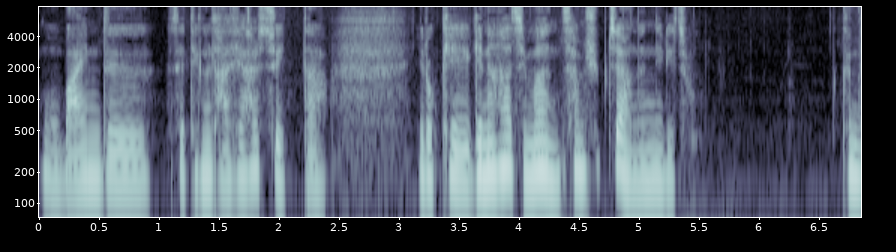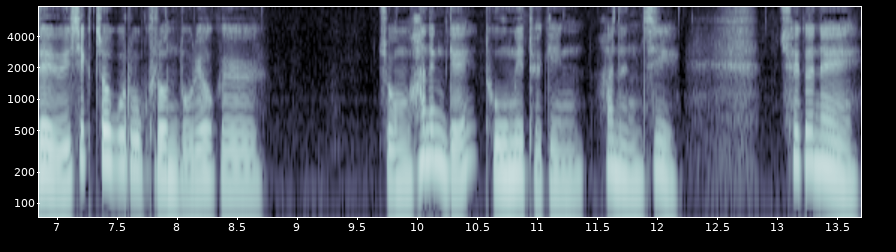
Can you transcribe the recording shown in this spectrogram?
뭐 마인드 세팅을 다시 할 수 있다. 이렇게 얘기는 하지만 참 쉽지 않은 일이죠. 근데 의식적으로 그런 노력을 좀 하는 게 도움이 되긴 하는지 최근에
